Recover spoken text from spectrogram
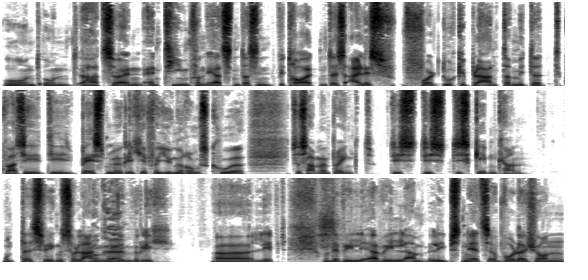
und, und hat so ein, ein Team von Ärzten, das ihn betreut und da ist alles voll durchgeplant, damit er quasi die bestmögliche Verjüngerungskur zusammenbringt, die es geben kann. Und deswegen so lange Okay. wie möglich äh, lebt. Und er will, er will am liebsten jetzt, obwohl er schon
